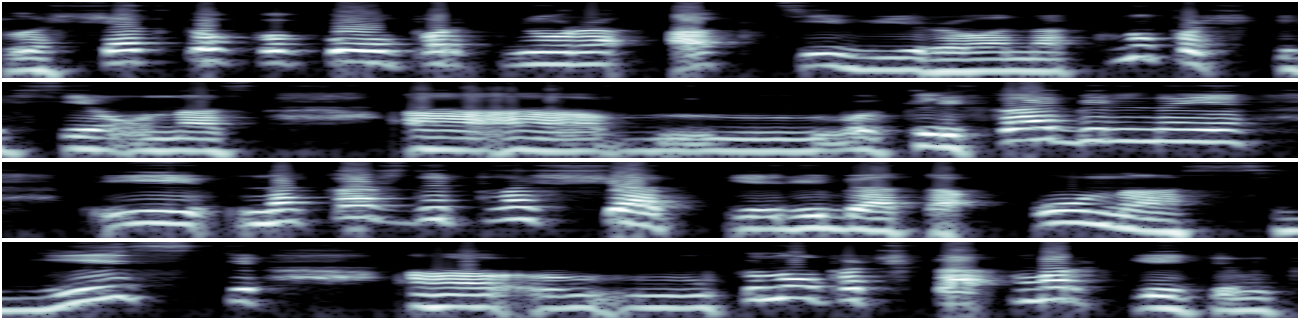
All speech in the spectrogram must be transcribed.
площадка, у какого партнера активирована. Кнопочки все у нас а, кликабельные. И на каждой площадке, ребята, у нас есть а, кнопочка «Маркетинг».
